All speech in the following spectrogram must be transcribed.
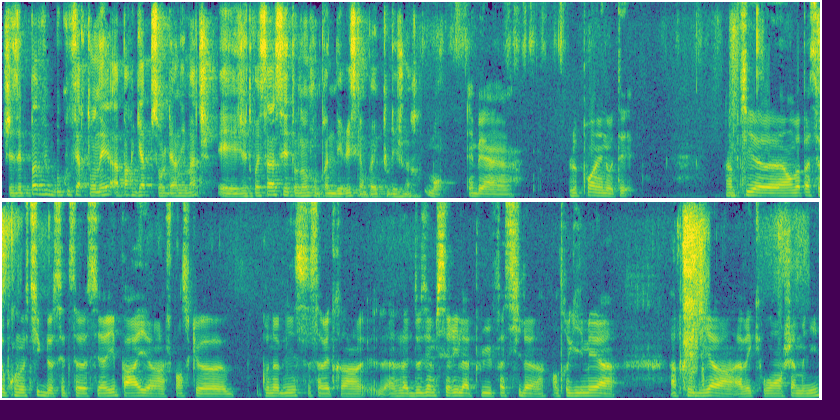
je les ai pas vus beaucoup faire tourner, à part Gap sur le dernier match. Et j'ai trouvé ça assez étonnant qu'on prenne des risques un peu avec tous les joueurs. Bon, eh bien, le point est noté. Un petit, euh, on va passer au pronostic de cette euh, série. Pareil, je pense que Grenoble-Nice, ça va être la deuxième série la plus facile, entre guillemets, à, prédire avec Rouen-Chamonix.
